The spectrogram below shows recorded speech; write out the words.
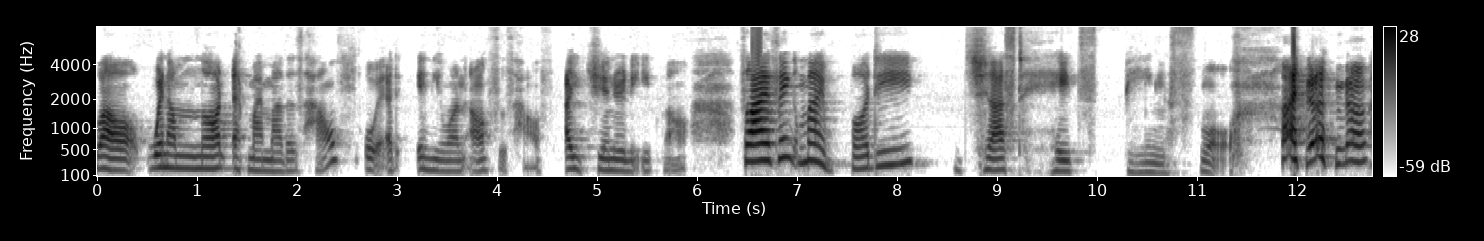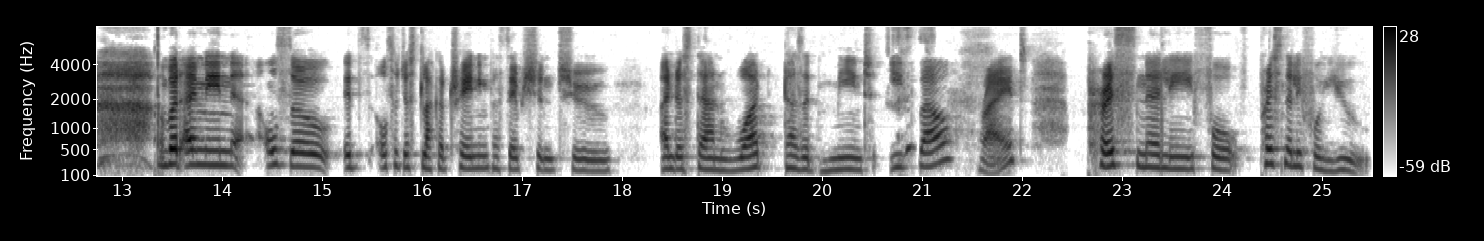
Well, when I'm not at my mother's house or at anyone else's house, I generally eat well. So I think my body just hates being small. I don't know. But I mean, also, it's also just like a training perception to understand what does it mean to eat well, right? personally for personally for you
